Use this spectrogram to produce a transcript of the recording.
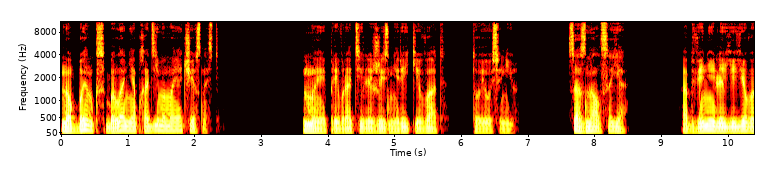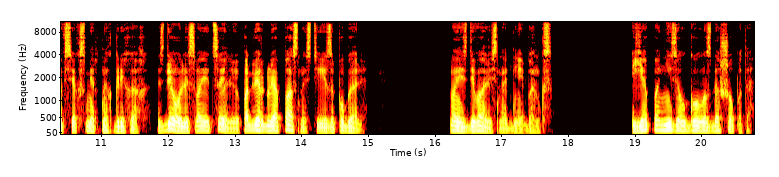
Но Бэнкс была необходима моя честность. Мы превратили жизнь Рики в ад той осенью. Сознался я. Обвинили ее во всех смертных грехах, сделали своей целью, подвергли опасности и запугали. Мы издевались над ней, Бэнкс. Я понизил голос до шепота.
